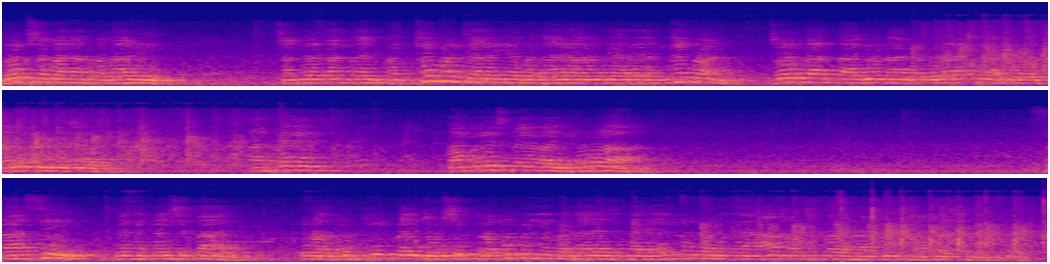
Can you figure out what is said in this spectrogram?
લોકસભાના પ્રભારી ચંદ્રકાંતભાઈ ભથ્થો પણ જ્યારે અહીંયા હોય ત્યારે એમને પણ જોરદાર તાલીઓના ગજરાથી સાથે કોંગ્રેસના એવા હિરોળા સાહસી જેને કહી શકાય, એવા ઋત્વિકભાઈ જોશી પ્રમુખ અહીંયા પધાર્યા છે, ત્યારે એમનું પણ અહીંયા આ મંચ પર હાર્દિક સ્વાગત છે.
